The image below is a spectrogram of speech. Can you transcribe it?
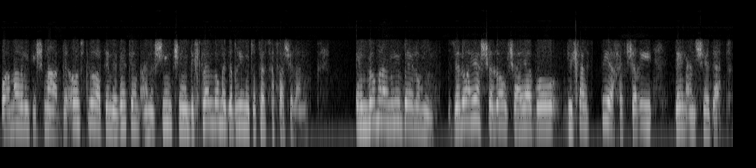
הוא אמר לי, תשמע, באוסלו אתם הבאתם אנשים שהם בכלל לא מדברים את אותה שפה שלנו. הם לא מאמינים באלוהים. זה לא היה שלום שהיה בו בכלל שיח אפשרי בין אנשי דת.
